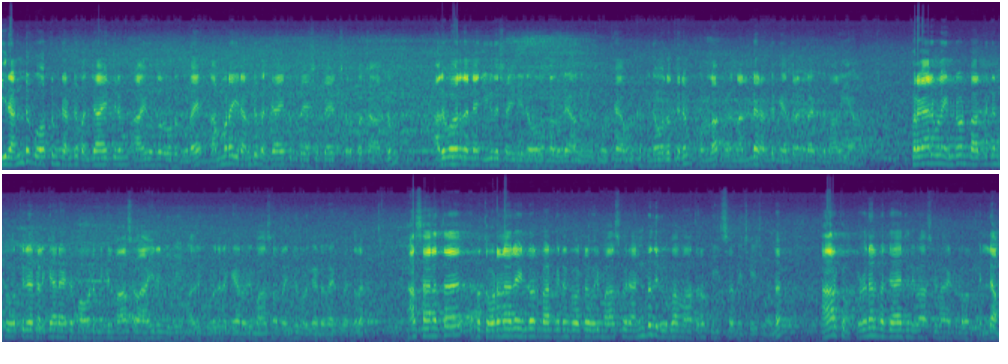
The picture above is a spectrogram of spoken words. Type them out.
ഈ രണ്ട് കോർട്ടും രണ്ട് പഞ്ചായത്തിലും ആകുന്നതോടുകൂടെ നമ്മുടെ ഈ രണ്ട് പഞ്ചായത്ത് പ്രദേശത്തെ ചെറുപ്പക്കാർക്കും അതുപോലെ തന്നെ ജീവിതശൈലി രോഗങ്ങളുള്ള ആളുകൾക്കുമൊക്കെ അവർക്ക് വിനോദത്തിനും ഉള്ള ഒരു നല്ല രണ്ട് കേന്ദ്രങ്ങളായിട്ട് ഇത് മാറുകയാണ്. ഇപ്രകാരമുള്ള ഇൻഡോർ ബാഡ്മിന്റൺ കോർട്ടിൽ കളിക്കാനായിട്ട് പോകണമെങ്കിൽ മാസം ആയിരം രൂപയും അതിൽ കൂടുതലൊക്കെയാണ് ഒരു മാസം റെന്റ് കൊടുക്കേണ്ടതായിട്ട് വരുന്നത്. ആ സ്ഥാനത്ത് ഇപ്പോൾ തോടനാല ഇൻഡോർ ബാഡ്മിന്റൺ കോർട്ട് ഒരു മാസം ഒരു അൻപത് രൂപ മാത്രം ഫീസ് നിശ്ചയിച്ചുകൊണ്ട് ആർക്കും കുഴനാൽ പഞ്ചായത്ത് നിവാസികളായിട്ടുള്ളവർക്കെല്ലാം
